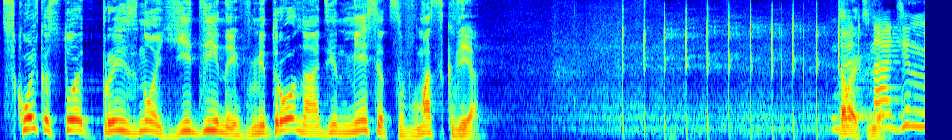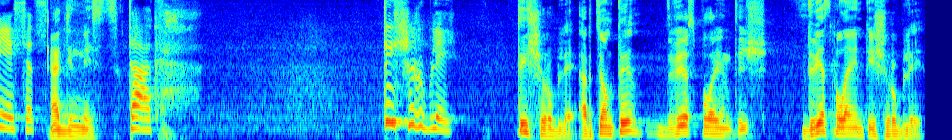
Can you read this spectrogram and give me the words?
сколько стоит проездной единый в метро на один месяц в Москве? На- Давайте, На Лер. один месяц. Один месяц. Так. Тысяча рублей. Тысяча рублей. Артем, ты? Две с половиной тысячи. Две с половиной тысячи рублей.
